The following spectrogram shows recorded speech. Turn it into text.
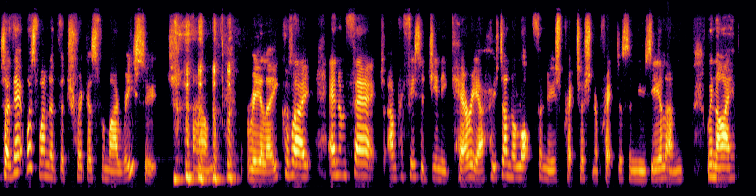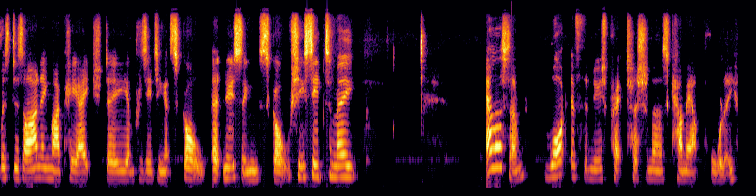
So that was one of the triggers for my research, um, really, because I, and in fact, um, Professor Jenny Carryer, who's done a lot for nurse practitioner practice in New Zealand, when I was designing my PhD and presenting at school, at nursing school, she said to me, Alison, what if the nurse practitioners come out poorly?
